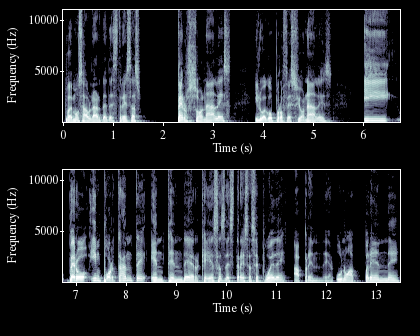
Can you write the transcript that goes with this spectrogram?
Podemos hablar de destrezas personales y luego profesionales. Y pero importante entender que esas destrezas se puede aprender. Uno aprende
